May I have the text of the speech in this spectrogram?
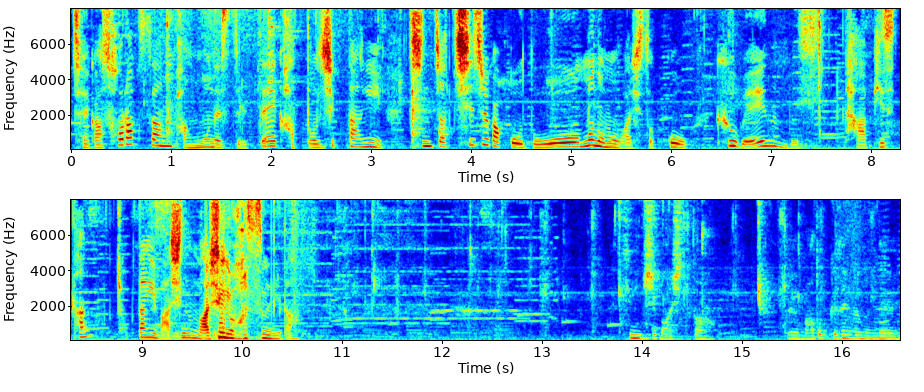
제가 설악산 방문했을 때 갔던 식당이 진짜 치즈 같고 너무너무 맛있었고 그 외에는 뭐 다 비슷한 적당히 맛있는 맛인 것 같습니다. 김치 맛있다. 되게 맛없게 생겼는데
